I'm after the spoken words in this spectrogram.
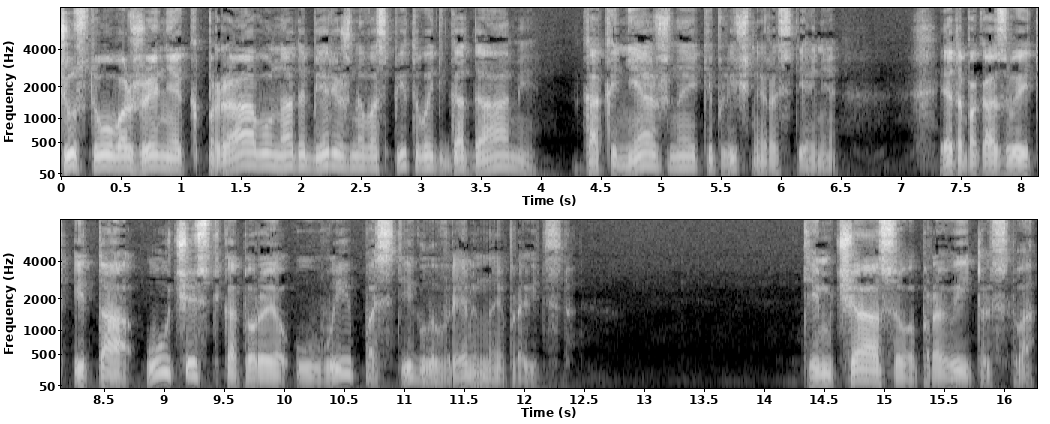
Чувство уважения к праву надо бережно воспитывать годами, как нежное тепличное растение. Это показывает и та участь, которая, увы, постигла Временное правительство. Тимчасово правительство,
